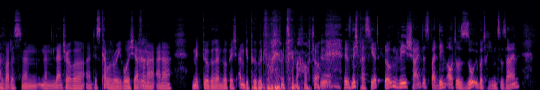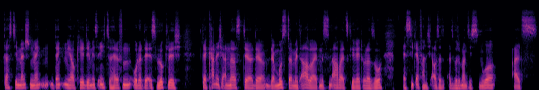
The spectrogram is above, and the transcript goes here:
was war das, ein, ein Land Rover äh, Discovery, wo ich ja, ja. von einer, einer, Mitbürgerin wirklich angepöbelt wurde mit dem Auto. Ja. Ist nicht passiert. Irgendwie scheint es bei dem Auto so übertrieben zu sein, dass die Menschen denken, ja, okay, dem ist eh nicht zu helfen oder der ist wirklich, der kann nicht anders, der, der, der muss damit arbeiten, das ist ein Arbeitsgerät oder so. Es sieht einfach nicht aus, als, als würde man sich nur als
